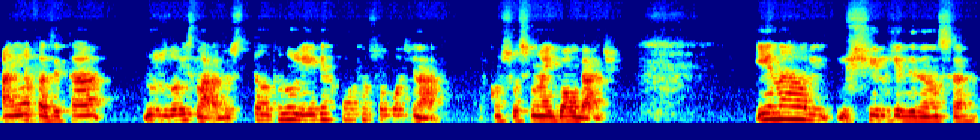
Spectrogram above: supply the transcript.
a ênfase está nos dois lados, tanto no líder quanto no subordinado. É como se fosse uma igualdade. E no estilo de liderança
